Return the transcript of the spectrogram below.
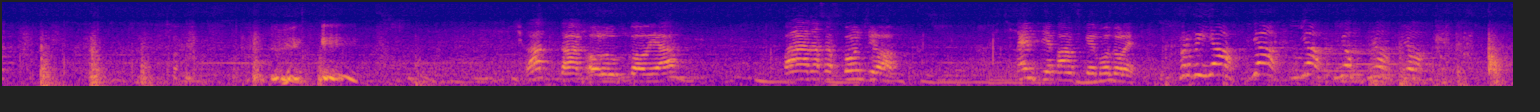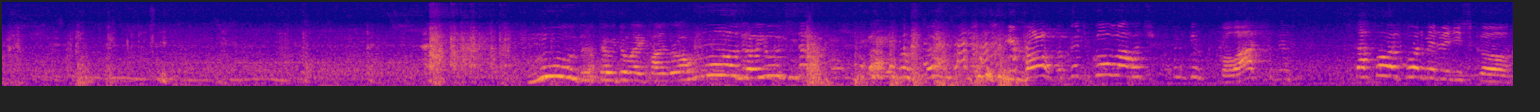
Tak, tak, sa skončila. Sem tie pánske mozole. Prvý ja, ja, ja, ja, ja, ja. múdro spełniłaj pan gro, múdro, już za... I co? Kołacz! Kołacz? Zapowiedz formę, Beniszko!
